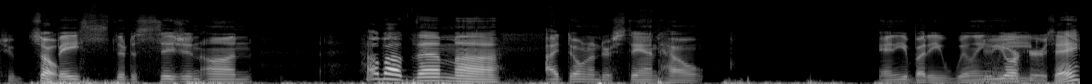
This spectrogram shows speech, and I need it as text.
to So base their decision on how about them? Uh, I don't understand how anybody willing New Yorkers, eh?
